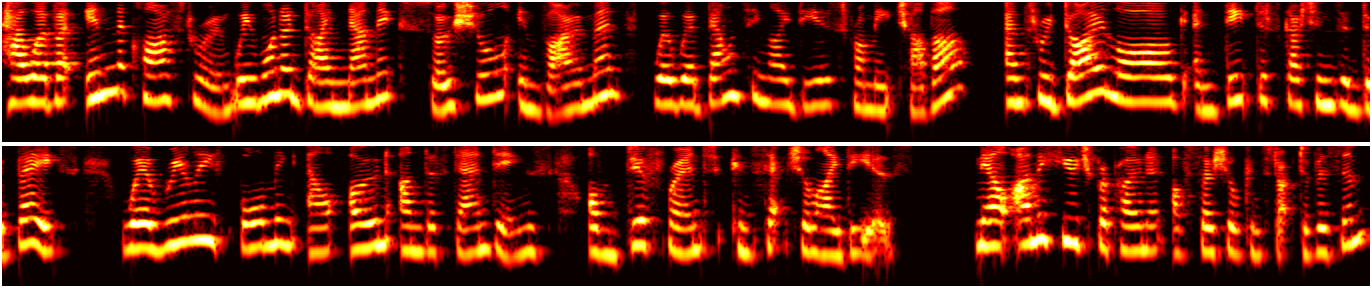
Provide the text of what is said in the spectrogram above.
However, in the classroom, we want a dynamic social environment where we're bouncing ideas from each other and through dialogue and deep discussions and debates, we're really forming our own understandings of different conceptual ideas. Now, I'm a huge proponent of social constructivism.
